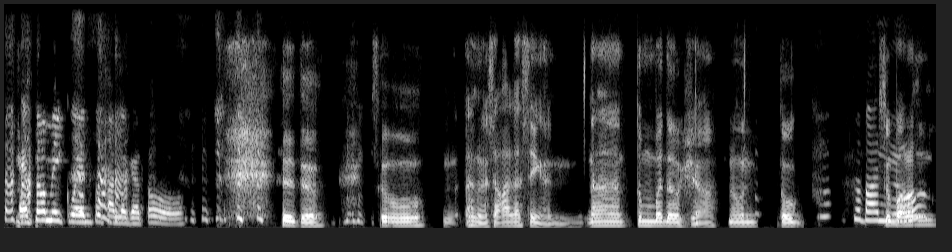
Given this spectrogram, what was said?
Eto, may kwento talaga to. ito. So, ano, sa kalasingan, natumba daw siya noon tug. Sa banyo? So, parang,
